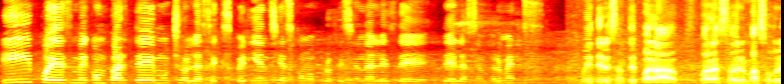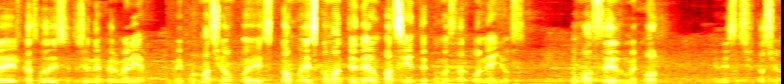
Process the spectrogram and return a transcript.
y pues me comparte mucho las experiencias como profesionales de, de las enfermeras. Muy interesante para, para, saber más sobre el caso de situación de enfermería. Mi formación pues cómo, es cómo entender a un paciente, cómo estar con ellos, cómo ser mejor en esa situación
